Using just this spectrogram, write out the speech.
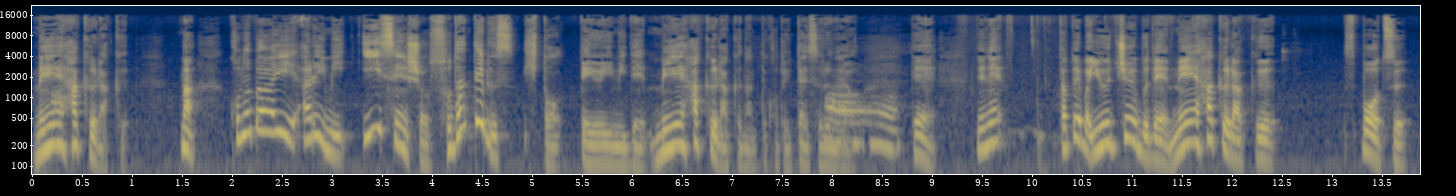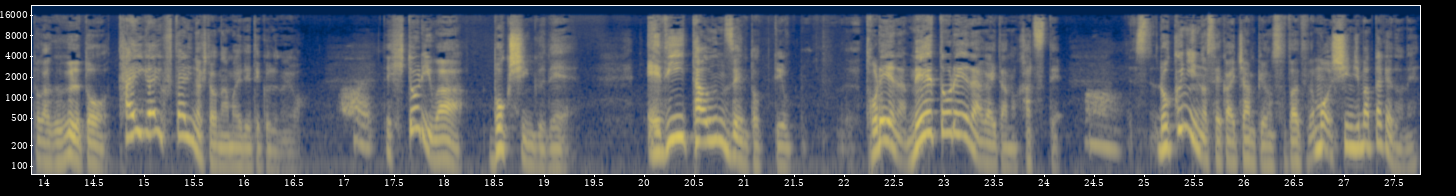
名伯楽。まあ、この場合、ある意味、いい選手を育てる人っていう意味で、名伯楽なんてこと言ったりするのよ。で、でね、例えば YouTube で名伯楽スポーツとかググると、大概二人の人の名前出てくるのよ。はい。で、一人はボクシングで、エディ・タウンゼントっていうトレーナー、名トレーナーがいたの、かつて。6人の世界チャンピオンを育てた。もう死んじまったけどね。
